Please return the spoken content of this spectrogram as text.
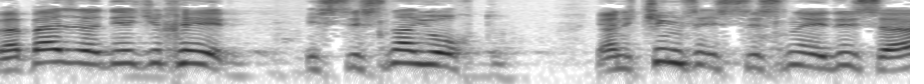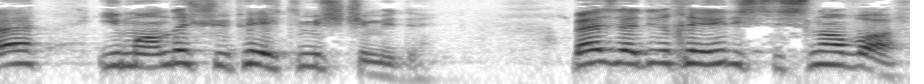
Və bəzilə deyir ki, xeyr, istisna yoxdur. Yəni, kimsə istisna edirsə, imanda şübhə etmiş kimidir. Bəzilə deyir, xeyr, istisna var.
